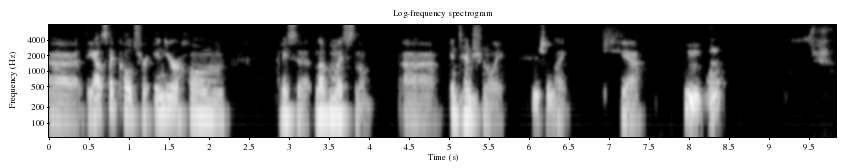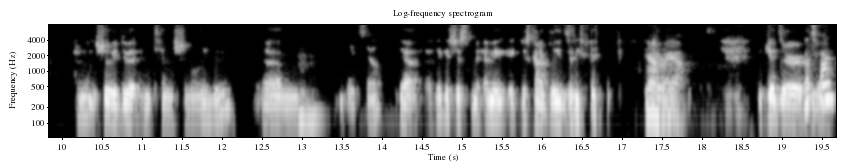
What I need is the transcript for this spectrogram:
uh, the outside culture into your home how do you say that навмисно, uh, intentionally Usually? like yeah Hmm, I don't. I'm not sure we do it intentionally, do we? Um, Mhm. I think so. yeah, I think it's just. I mean, it just kind of bleeds into. yeah Sure. yeah the kids are. that's you know, fine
